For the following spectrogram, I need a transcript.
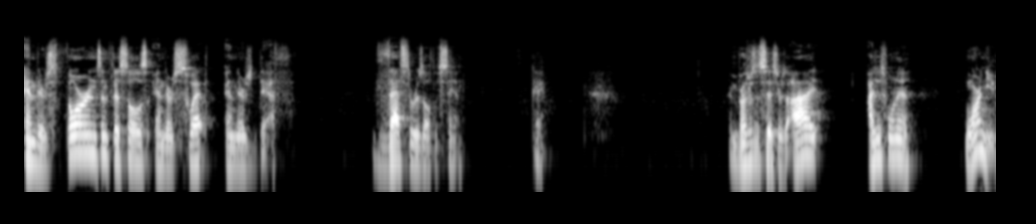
and there's thorns and thistles, and there's sweat, and there's death. That's the result of sin. Okay? And, brothers and sisters, I, I just want to warn you.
